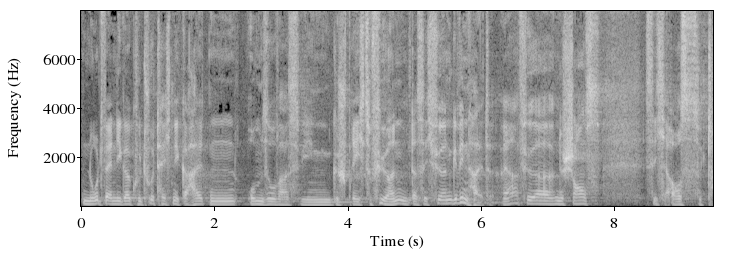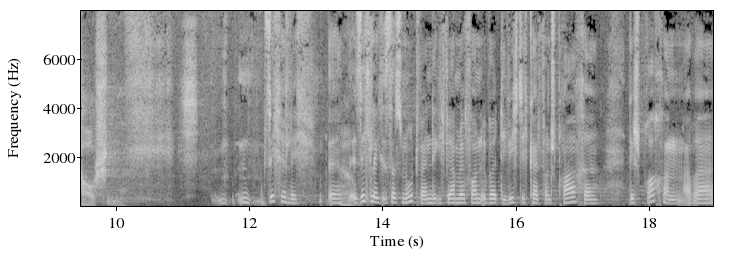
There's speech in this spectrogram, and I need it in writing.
notwendiger Kulturtechnik gehalten, um sowas wie ein Gespräch zu führen, das ich für einen Gewinn halte, ja, für eine Chance, sich auszutauschen. Sicherlich, äh, ja. sicherlich ist das notwendig. Wir haben ja vorhin über die Wichtigkeit von Sprache gesprochen, aber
